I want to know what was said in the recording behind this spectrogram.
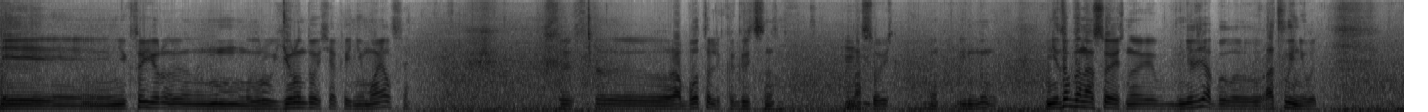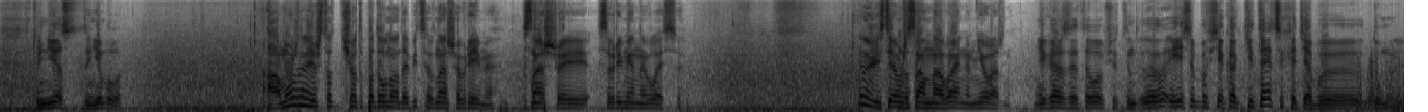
И никто ну, ерундой всякой не маялся. С- Работали, как говорится, на совесть. И, ну, не только на совесть, но и нельзя было отлынивать. Тунеядства-то не было. А можно ли что-то, чего-то подобного добиться в наше время с нашей современной властью? Ну или с тем же самым Навальным, неважно. Мне кажется, это общий тен- э, Если бы все как китайцы хотя бы думали,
